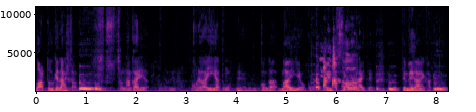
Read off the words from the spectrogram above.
わっと受け出した。うんうんなんかこれはいいやと思って、今度は眉毛をこう鉛筆で描いて、で眼鏡かけて、うん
